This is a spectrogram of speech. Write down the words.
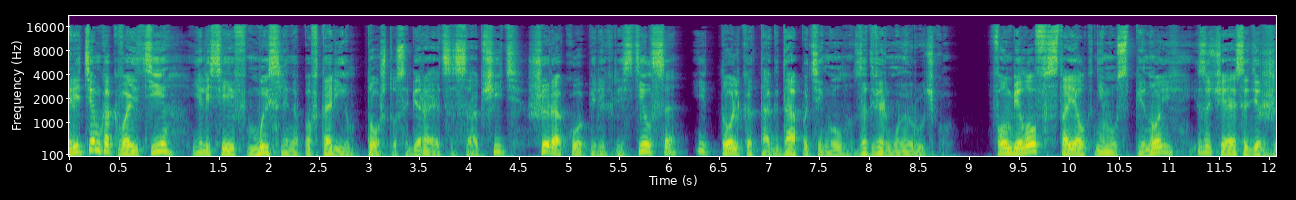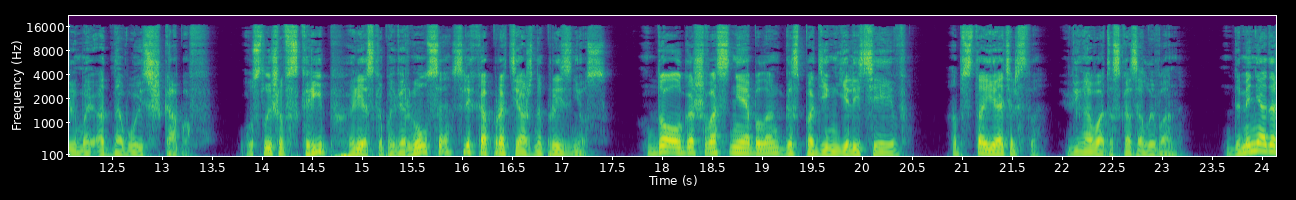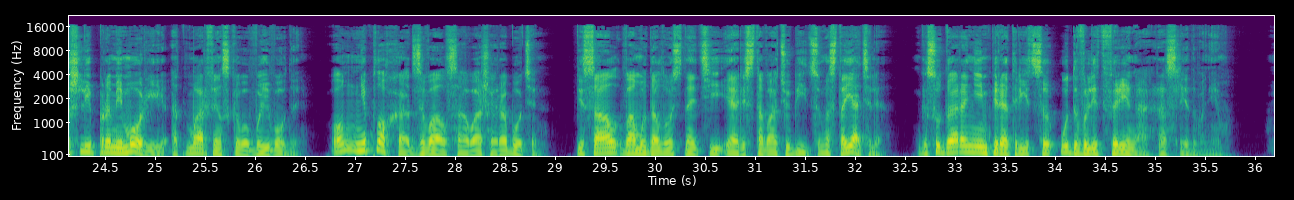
Перед тем, как войти, Елисеев мысленно повторил то, что собирается сообщить, широко перекрестился и только тогда потянул за дверную ручку. Фон Белов стоял к нему спиной, изучая содержимое одного из шкафов. Услышав скрип, резко повернулся, слегка протяжно произнес. «Долго ж вас не было, господин Елисеев». «Обстоятельства», — виновато сказал Иван. «До меня дошли промемории от марфинского воеводы. Он неплохо отзывался о вашей работе. Писал, вам удалось найти и арестовать убийцу-настоятеля. Государыня-императрица удовлетворена расследованием.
